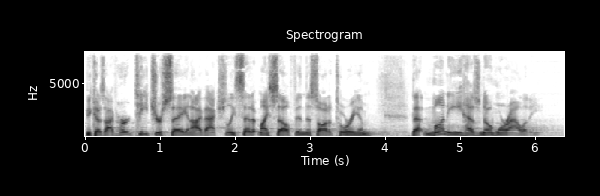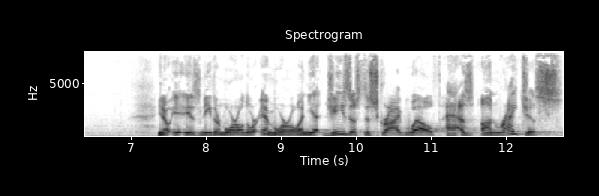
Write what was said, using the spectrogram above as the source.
Because I've heard teachers say, and I've actually said it myself in this auditorium, that money has no morality. You know, it is neither moral nor immoral, and yet Jesus described wealth as unrighteous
